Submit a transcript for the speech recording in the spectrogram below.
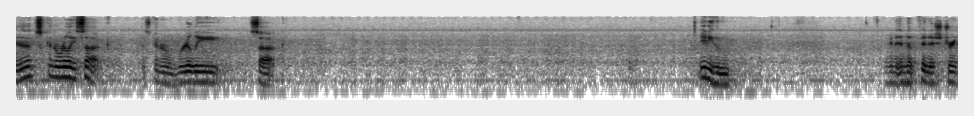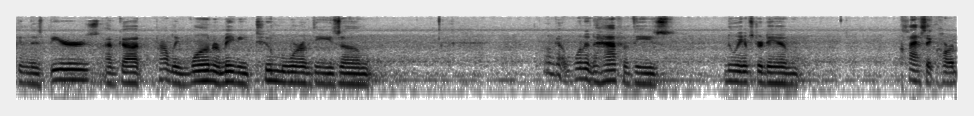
and it's gonna really suck. It's gonna really suck. Anywho, I'm gonna end up finish drinking these beers. I've got probably one or maybe two more of these. Um, I've got one and a half of these New Amsterdam classic hard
